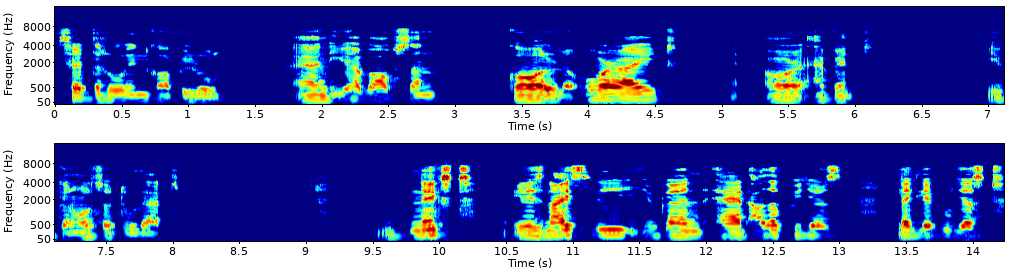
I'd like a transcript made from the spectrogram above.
set the rule in copy rule. And you have option called override or append. You can also do that. Next it is nicely you can add other features. Like let me just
